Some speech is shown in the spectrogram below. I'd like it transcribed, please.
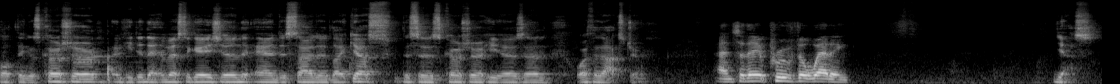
whole thing is kosher. And he did that investigation and decided, like, yes, this is kosher. He is an Orthodox Jew. and so they approved the wedding, Yes.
